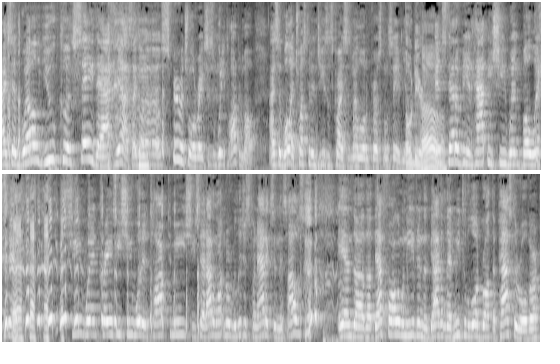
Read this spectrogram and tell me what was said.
I said, Well, you could say that. Yes, I got a spiritual raise. She said, What are you talking about? I said, Well, I trusted in Jesus Christ as my Lord and personal Savior. Oh, dear. Oh. Instead of being happy, she went ballistic. she went crazy. She wouldn't talk to me. She said, I don't want no religious fanatics in this house. And uh, the, that following evening, the guy that led me to the Lord brought the pastor over.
